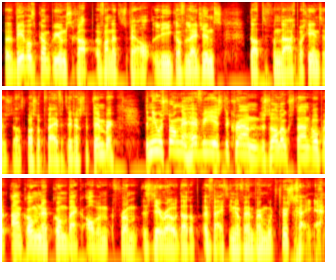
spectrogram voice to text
wereldkampioenschap van het spel League of Legends... dat vandaag begint, dus dat was op 25 september. De nieuwe song Heavy is the Crown zal ook staan op het aankomende comeback-album From Zero... dat op 15 november moet verschijnen.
